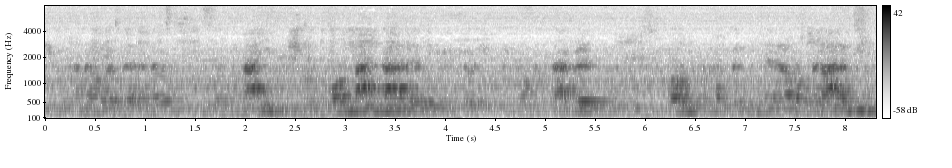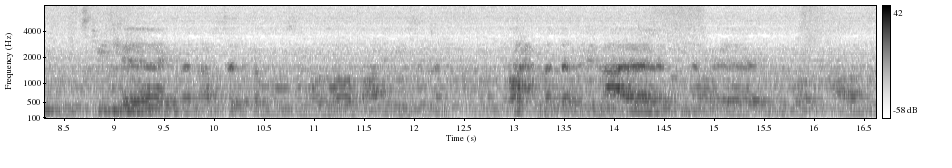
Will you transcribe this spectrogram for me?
شيوخنا وآباءنا ومسلمين أجمعين اللهم عنا على ذكرك وشكرك وحسن عبادك اللهم تقبل منا يا رب العالمين بجاه من أرسل أرسلته صلى الله عليه وسلم رحمة للعالمين وآله وأصحابه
